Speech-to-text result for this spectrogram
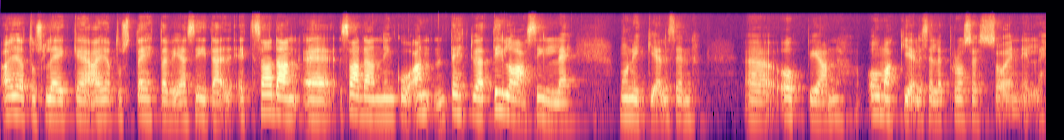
ajatusleikkejä, ajatustehtäviä siitä, että saadaan, eh, saadaan niin tehtyä tilaa sille monikielisen eh, oppijan omakieliselle prosessoinnille.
